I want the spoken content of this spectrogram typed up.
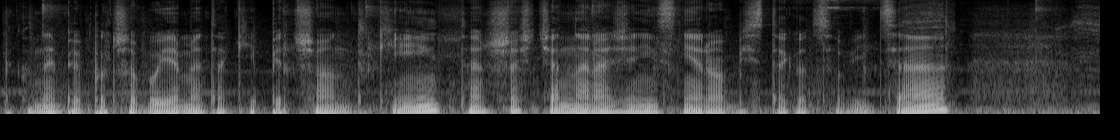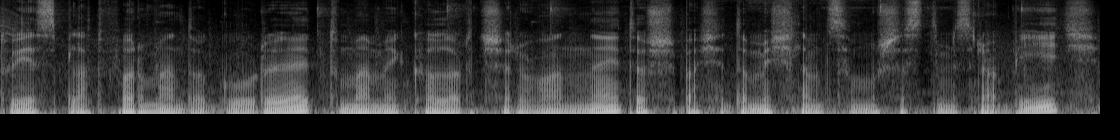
Tylko najpierw potrzebujemy takie pieczątki. Ten sześcian na razie nic nie robi z tego co widzę. Tu jest platforma do góry, tu mamy kolor czerwony. To już chyba się domyślam, co muszę z tym zrobić.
